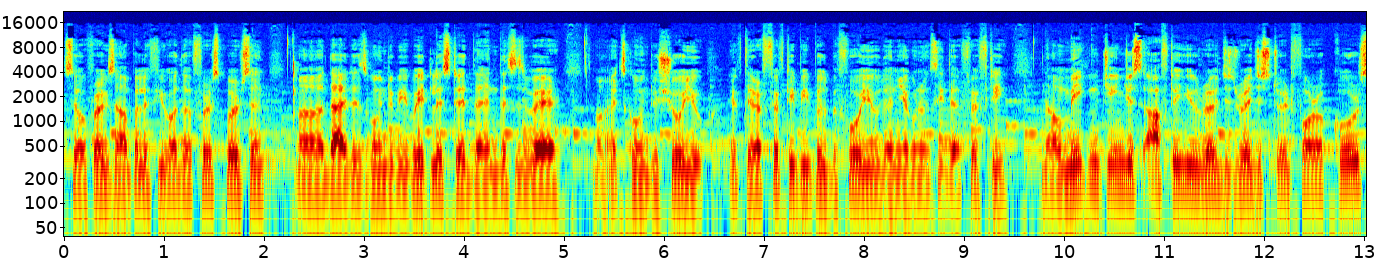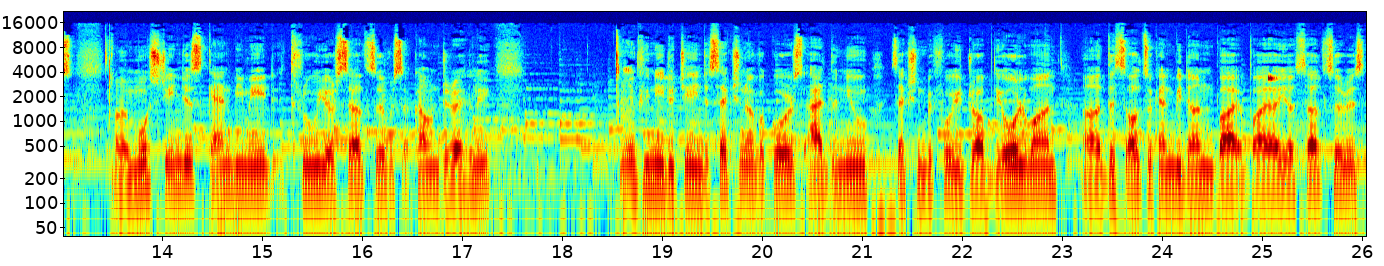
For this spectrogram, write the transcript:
So for example if you are the first person uh, that is going to be waitlisted then this is where uh, it's going to show you. If there are 50 people before you then you're going to see there are 50 now making changes after you reg registered for a course uh, most changes can be made through your self-service account directly if you need to change a section of a course add the new section before you drop the old one. Uh, this also can be done by via your self-service.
